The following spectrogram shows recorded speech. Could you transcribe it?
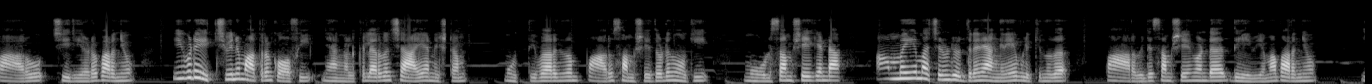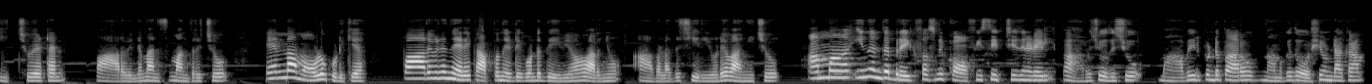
പാറു ചിരിയോടെ പറഞ്ഞു ഇവിടെ ഇച്ചുവിന് മാത്രം കോഫി. ഞങ്ങൾക്ക് എല്ലാവർക്കും ചായയാണ് ഇഷ്ടം. മുത്തി പറഞ്ഞതും പാറു സംശയത്തോടെ നോക്കി. മോൾ സംശയിക്കേണ്ട. അമ്മയും അച്ഛനും രുദ്രനെ അങ്ങനെയാണ് വിളിക്കുന്നത്. പാറുവിന്റെ സംശയം കൊണ്ട് ദേവിയമ്മ പറഞ്ഞു ഇച്ചുവേട്ടൻ പാറുവിന്റെ മനസ്സ് മന്ത്രിച്ചു എന്നാ മോൾ കുടിക്ക്. പാറുവിന് നേരെ കപ്പ് നീട്ടിക്കൊണ്ട് ദേവിയമ്മ പറഞ്ഞു അവളത് ചിരിയോടെ വാങ്ങിച്ചു. അമ്മ ഇന്ന് എന്താ ബ്രേക്ക്ഫാസ്റ്റിന് കോഫി സിപ്പ് ചെയ്തതിനിടയിൽ? പാറു ചോദിച്ചു. മാവ് ഇരിപ്പുണ്ട് പാറു നമുക്ക് ദോശ ഉണ്ടാക്കാം.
